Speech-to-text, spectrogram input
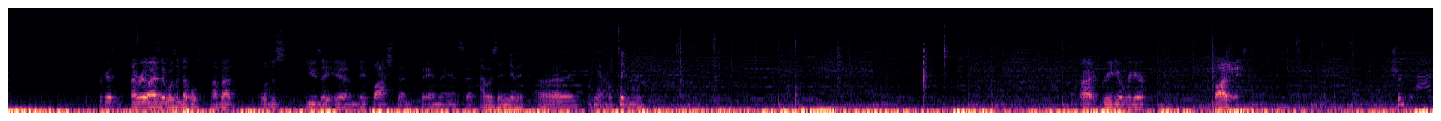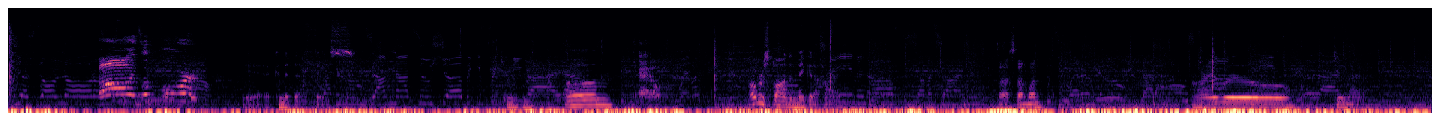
We're good. I realized it wasn't doubled. My bad. We'll just use the uh, the flash then, the and the enhance step. I was into it. Uh, yeah, I'll take nine. All right, greedy over here. Five. Damn it. Sure. Oh, it's a four. Yeah, commit that face. Mhm. Um, Ow. I'll respond and make it a high. Uh, stun one. I will do math.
